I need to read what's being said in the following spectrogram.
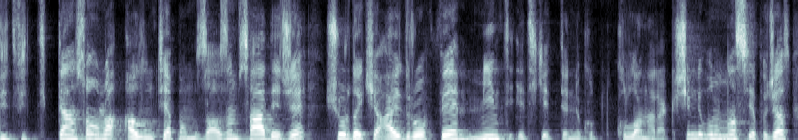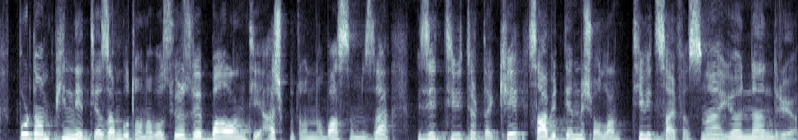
retweetledikten sonra alıntı yapmamız lazım. Sadece şuradaki iDrop ve Mint etiketlerini ku- kullanarak. Şimdi bunu nasıl yapacağız? Buradan pinnet yazan butona basıyoruz ve bağlantıyı aç butonuna bastığımızda bizi Twitter'daki sabitlenmiş olan tweet sayfasına yönlendiriyor.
